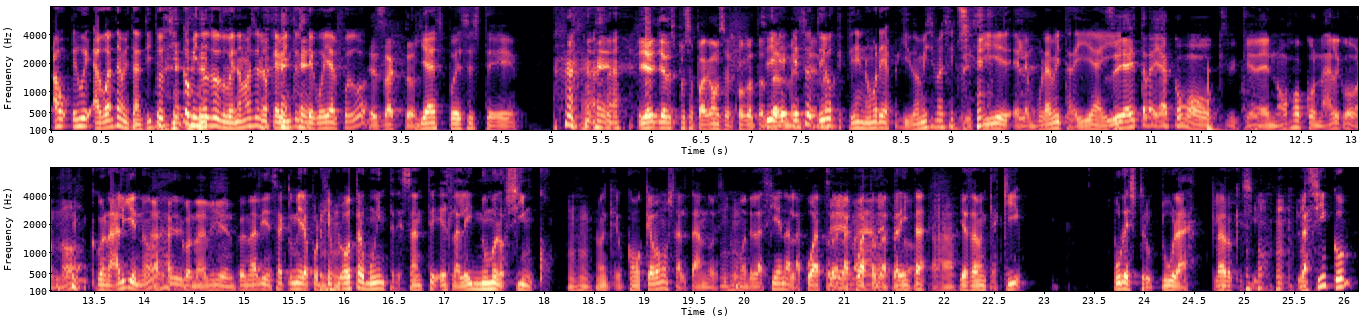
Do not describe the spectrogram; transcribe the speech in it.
Ah, eh, güey, aguántame tantito, cinco minutos, güey, nada más en lo que avienta este güey al fuego. Exacto. Y ya después, este... y ya, ya después apagamos el fuego Sí, totalmente. eso te ¿no? digo que tiene nombre y apellido. A mí se me hace que sí, el Emburabi traía ahí... Sí, ahí traía como que, que enojo con algo, ¿no? Con alguien, ¿no? Ajá, con alguien. Con alguien, exacto. Mira, por ejemplo, otra muy interesante es la ley número 5. Ujú. ¿no? Que como que vamos saltando, así como de la 100 a la 4, Sí, de la 4 a la 30. pero- ajá. Ya saben que aquí, pura estructura, claro que sí. la 5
